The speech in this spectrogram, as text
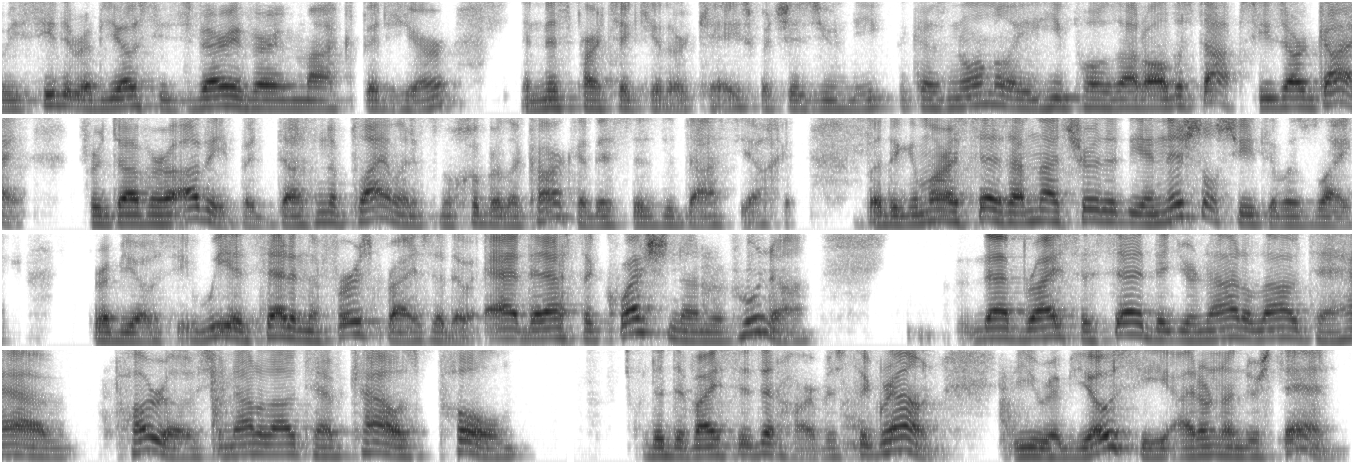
we see that Rabbi Yossi is very, very makbid here in this particular case, which is unique because normally he pulls out all the stops. He's our guy for davar avi, but doesn't apply when it's mechubar lakarka. This is the das yachid. But the Gemara says, I'm not sure that the initial sheet was like Rabbi Yossi. We had said in the first brisa that, that asked the question on Rav Huna, that brisa said that you're not allowed to have paros, you're not allowed to have cows pull the devices that harvest the ground. The Reb Yossi, I don't understand.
